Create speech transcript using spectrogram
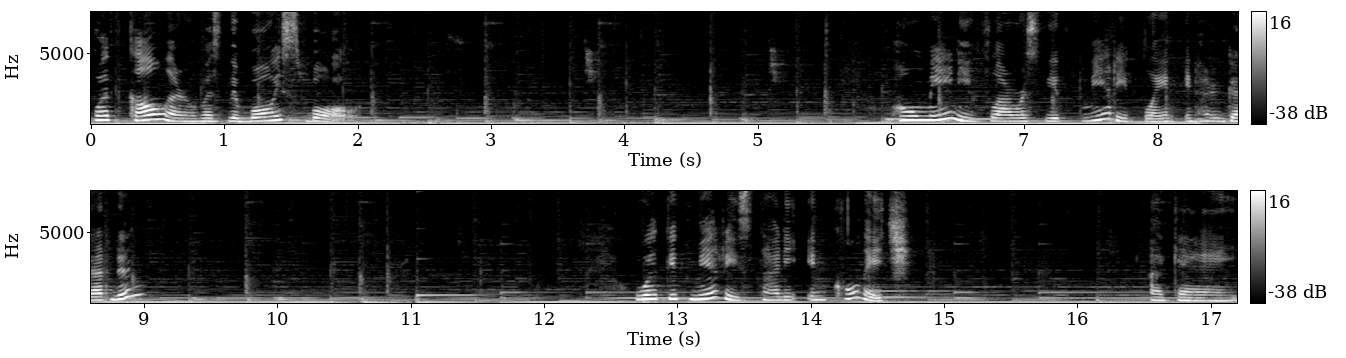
What color was the boy's ball? How many flowers did Mary plant in her garden? What did Mary study in college? Okay,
